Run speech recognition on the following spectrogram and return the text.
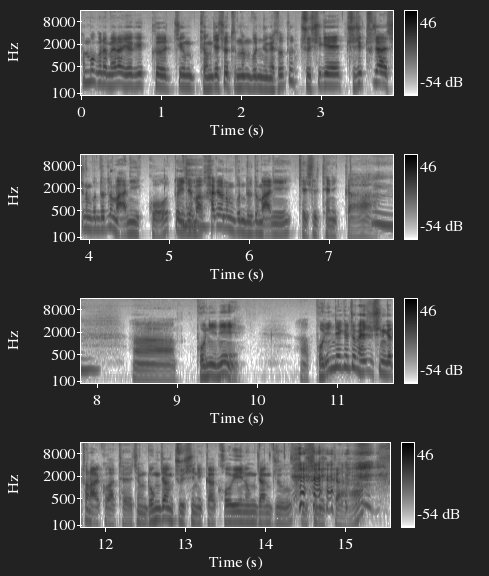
한번 그러면 여기 그 지금 경제쇼 듣는 분 중에서도 주식에 주식 투자하시는 분들도 많이 있고 또 이제 네. 막 하려는 분들도 많이 계실 테니까 음. 어, 본인이 어, 본인 얘기를 좀 해주시는 게 더 나을 것 같아요. 지금 농장 주시니까 거의 농장 주이시니까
